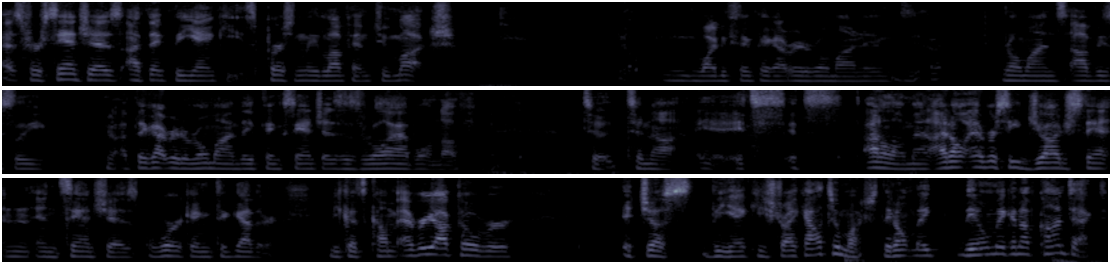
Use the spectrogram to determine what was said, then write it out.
as for Sanchez, I think the Yankees personally love him too much. You know, why do you think they got rid of Romine? Romine's obviously, you know, if they got rid of Romine, they think Sanchez is reliable enough to to not. It's it's I don't know, man. I don't ever see Judge Stanton and Sanchez working together because come every October, it just the Yankees strike out too much. They don't make they don't make enough contact,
